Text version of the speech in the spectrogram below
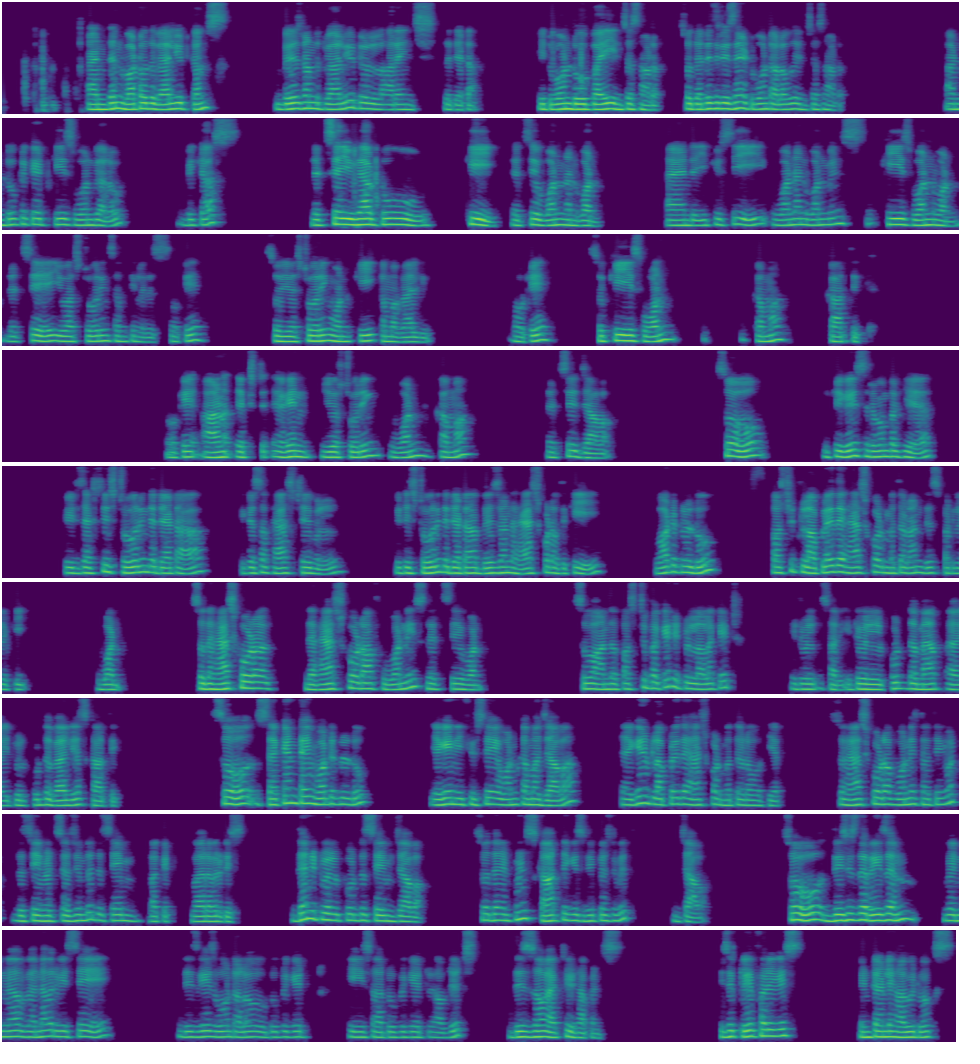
And then whatever the value it comes, based on the value, it will arrange the data. It won't do by instance order. So that is the reason it won't allow the instance order. And duplicate keys won't be allowed because let's say you have two key, let's say one and one. And if you see one and one means key is one one. Let's say you are storing something like this. Okay. So you are storing one key, comma value. Okay. So key is one, comma Karthik. Okay. And again, you are storing one, comma let's say Java. So if you guys remember here, it is actually storing the data because of hash table. It is storing the data based on the hash code of the key. What it will do? First, it will apply the hash code method on this particular key, one. So the hash code of the hash code of one is let's say one. So on the first bucket, it will allocate. It will sorry, it will put the map. Uh, it will put the value as Karthik. So second time, what it will do? Again, if you say one comma Java, again it will apply the hash code method over here. So hash code of one is nothing but the same. Let's assume that the same bucket wherever it is. Then it will put the same Java. So then it means Karthik is replaced with Java. So this is the reason when whenever we say these guys won't allow duplicate keys or duplicate objects, this is how actually it happens. Is it clear for you guys? Internally how it works?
